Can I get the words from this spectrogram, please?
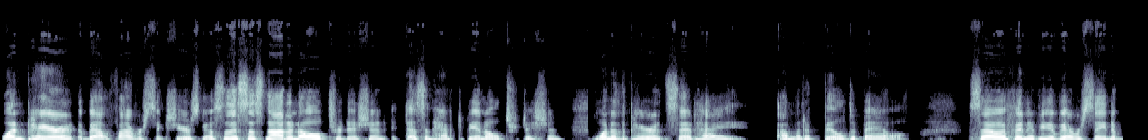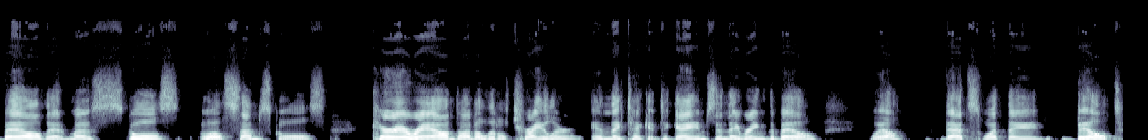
One parent about five or six years ago, so this is not an old tradition. It doesn't have to be an old tradition. One of the parents said, Hey, I'm going to build a bell. So, if any of you have ever seen a bell that most schools, well, some schools carry around on a little trailer and they take it to games and they ring the bell, well, that's what they built.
